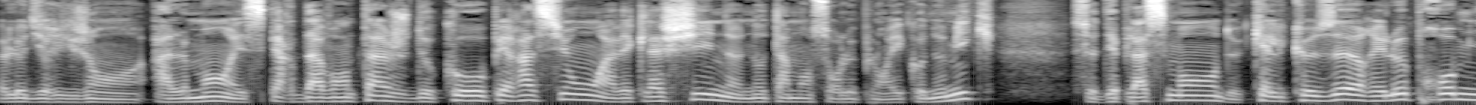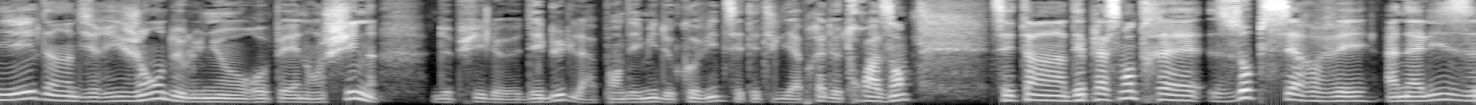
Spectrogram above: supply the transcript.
Le dirigeant allemand espère davantage de coopération avec la Chine, notamment sur le plan économique. Ce déplacement de quelques heures est le premier d'un dirigeant de l'Union européenne en Chine depuis le début de la pandémie de Covid, c'était il y a près de trois ans. C'est un déplacement très observé, analyse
